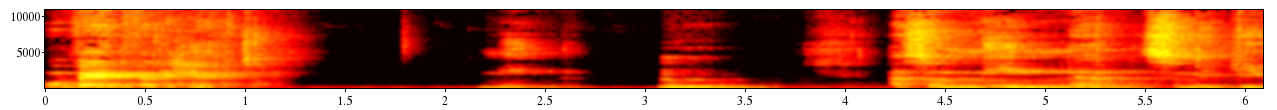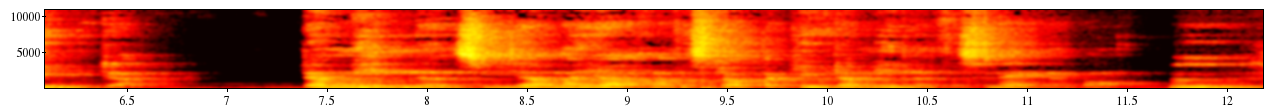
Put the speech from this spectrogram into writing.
Och vet vad det heter? minnen. Mm. Alltså minnen som är goda. De minnen som gör man gör att man vill skapa goda minnen för sina egna barn. Mm.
